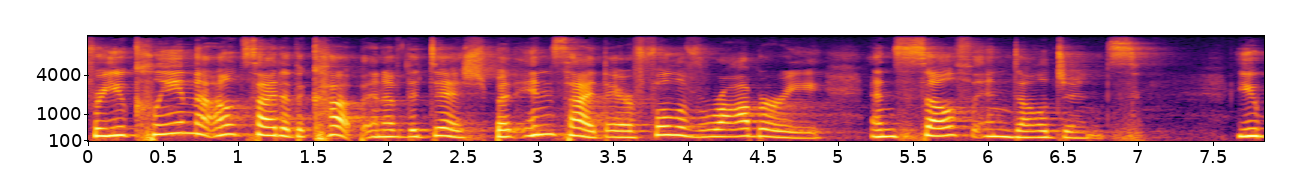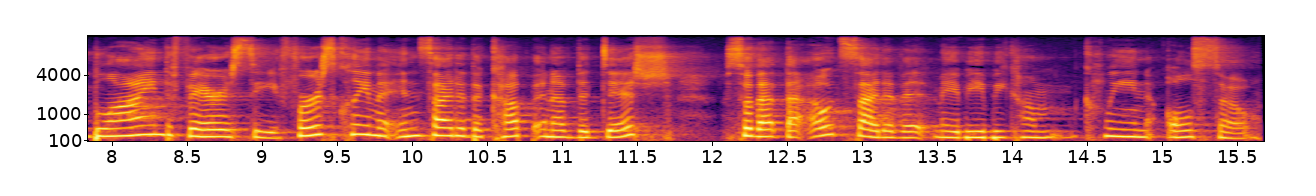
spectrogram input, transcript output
For you clean the outside of the cup and of the dish, but inside they are full of robbery and self indulgence. You blind Pharisee, first clean the inside of the cup and of the dish, so that the outside of it may be become clean also.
